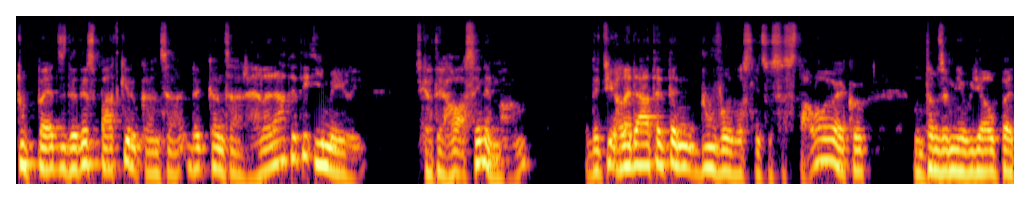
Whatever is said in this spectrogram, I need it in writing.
tupec, jdete zpátky do, kanca, do kanceláře, hledáte ty e-maily, říkáte, já ho asi nemám. A teď hledáte ten důvod vlastně, co se stalo, jako on tam ze mě udělal úplně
